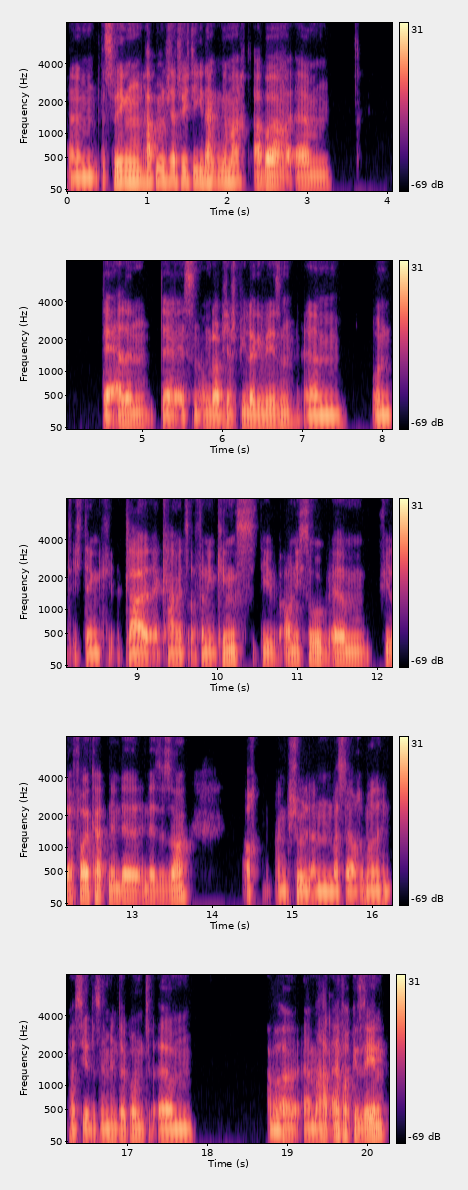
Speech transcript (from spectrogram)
Ähm, deswegen habe ich natürlich die Gedanken gemacht, aber ähm, der Allen, der ist ein unglaublicher Spieler gewesen. Ähm, und ich denke, klar, er kam jetzt auch von den Kings, die auch nicht so ähm, viel Erfolg hatten in der, in der Saison. Auch angeschuldet an, was da auch immer passiert ist im Hintergrund. Ähm, aber äh, man hat einfach gesehen,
